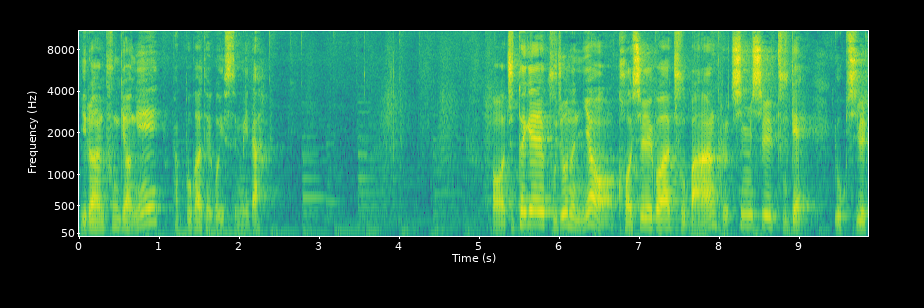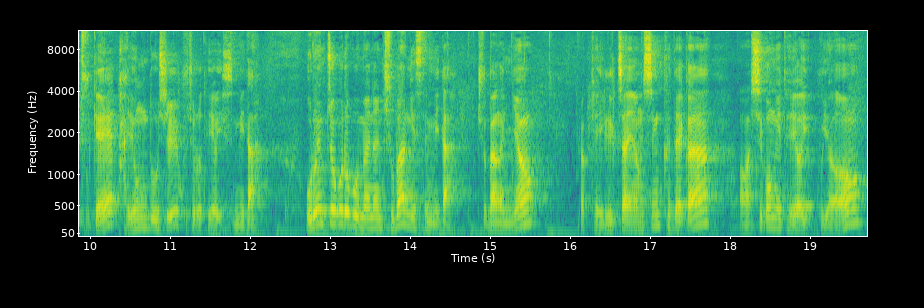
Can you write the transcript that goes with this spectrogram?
이러한 풍경이 확보가 되고 있습니다. 어, 주택의 구조는요, 거실과 주방, 그리고 침실 두 개, 욕실 두 개, 다용도실 구조로 되어 있습니다. 오른쪽으로 보면은 주방이 있습니다. 주방은요, 이렇게 일자형 싱크대가 어, 시공이 되어 있고요.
